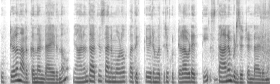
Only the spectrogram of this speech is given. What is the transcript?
കുട്ടികൾ നടക്കുന്നുണ്ടായിരുന്നു. ഞാനും താത്തിയും സനമോളും പതുക്കെ വരുമ്പോഴത്തേക്ക് കുട്ടികൾ അവിടെ എത്തി സ്ഥാനം പിടിച്ചിട്ടുണ്ടായിരുന്നു.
